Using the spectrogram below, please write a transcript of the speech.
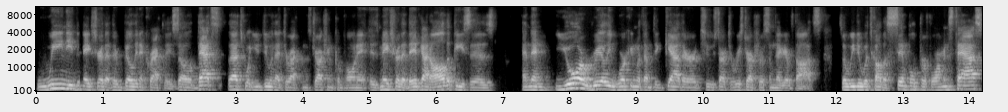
We need to make sure that they're building it correctly. So that's that's what you do in that direct instruction component is make sure that they've got all the pieces and then you're really working with them together to start to restructure some negative thoughts. So we do what's called a simple performance task,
